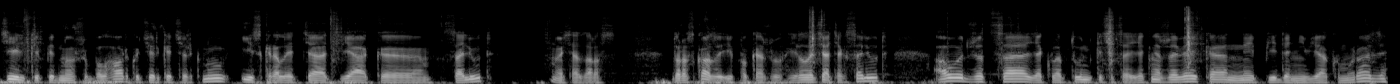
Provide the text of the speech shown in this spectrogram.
Тільки підношу болгарку, тільки черкнув, іскри летять як е, салют. Ну, я зараз дорозказую і покажу. І летять як салют. А отже, це як латуньки, чи це як нержавейка, не піде ні в якому разі.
